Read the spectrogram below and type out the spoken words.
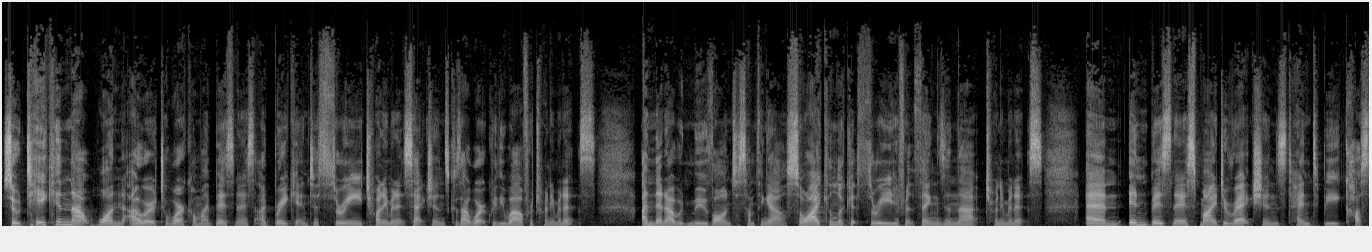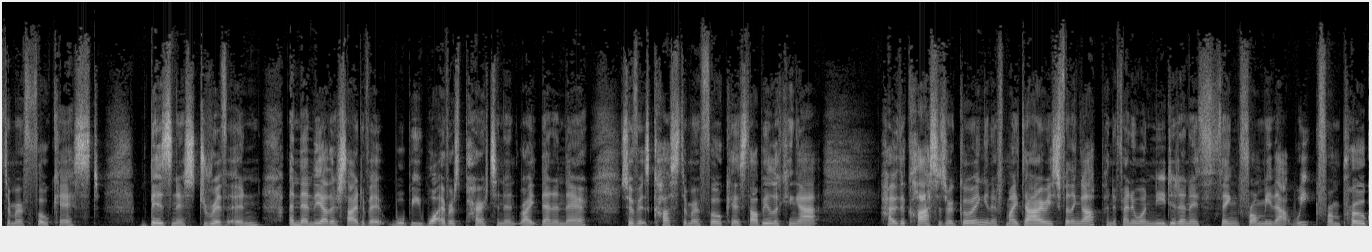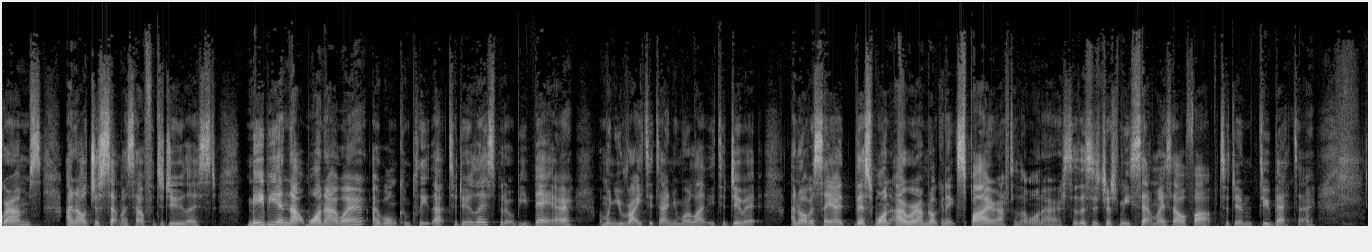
So taking that one hour to work on my business, I'd break it into three 20 minute sections because I work really well for 20 minutes. And then I would move on to something else. So I can look at three different things in that 20 minutes. Um, in business, my directions tend to be customer focused, business driven. And then the other side of it will be whatever's pertinent right then and there. So if it's customer focused, I'll be looking at how the classes are going and if my diary's filling up and if anyone needed anything from me that week from programs and I'll just set myself a to-do list. Maybe in that 1 hour I won't complete that to-do list but it'll be there and when you write it down you're more likely to do it. And obviously I, this 1 hour I'm not going to expire after that 1 hour. So this is just me setting myself up to do, do better.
